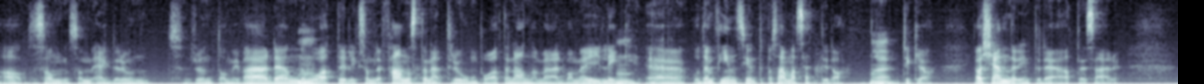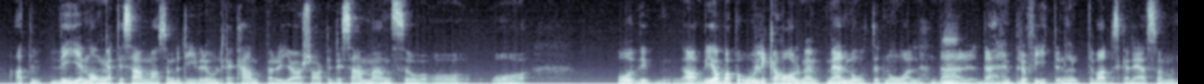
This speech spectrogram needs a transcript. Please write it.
ja, som, som ägde runt, runt om i världen. Mm. Och att det, liksom, det fanns den här tron på att en annan värld var möjlig. Mm. Eh, och den finns ju inte på samma sätt idag. Nej. Tycker jag. Jag känner inte det att det är så här. Att vi är många tillsammans som bedriver olika kamper och gör saker tillsammans. och, och, och och vi, ja, vi jobbar på olika håll men, men mot ett mål där, där profiten inte var, ska det som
